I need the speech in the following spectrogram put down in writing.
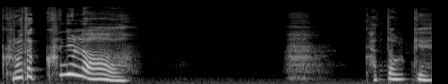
그러다 큰일 나. 갔다 올게.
